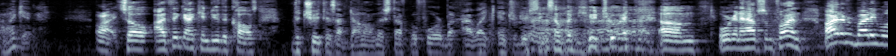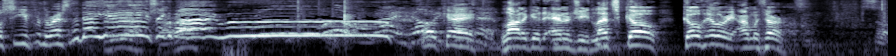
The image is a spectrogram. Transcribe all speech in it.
I like it. All right, so I think I can do the calls. The truth is, I've done all this stuff before, but I like introducing some of you to it. Um, we're gonna have some fun. All right, everybody, we'll see you for the rest of the day. Yay! Say goodbye. Woo! right, Okay, a lot of good energy. Let's go. Go, Hillary. I'm with her. So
